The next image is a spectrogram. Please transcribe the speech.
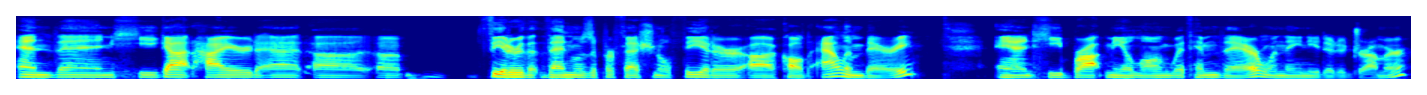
And then he got hired at a theater that then was a professional theater uh, called Allenberry. And he brought me along with him there when they needed a drummer.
